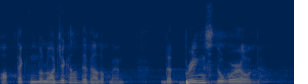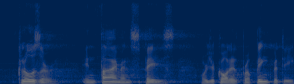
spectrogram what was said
of technological development that brings the world closer in time and space, or you call it propinquity,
